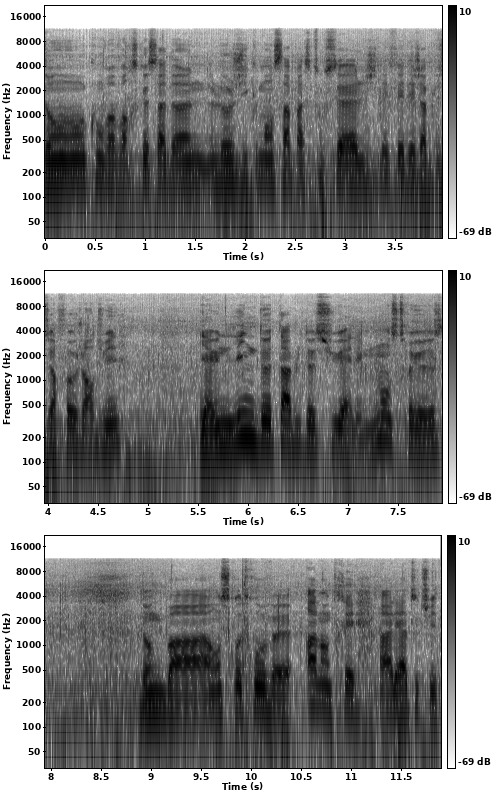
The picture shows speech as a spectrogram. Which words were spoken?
Donc on va voir ce que ça donne. Logiquement, ça passe tout seul. Je l'ai fait déjà plusieurs fois aujourd'hui. Il y a une ligne de table dessus, elle est monstrueuse. Donc bah, on se retrouve euh, à l'entrée. Allez, à tout de suite.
